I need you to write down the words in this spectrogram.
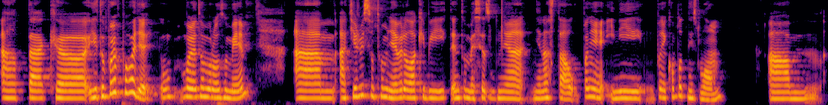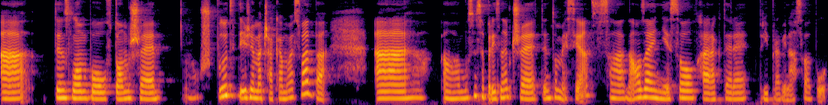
a, tak a, je to úplne v pohode. Úplne tomu rozumiem. A, a tiež by som tomu neverila, keby tento mesiac u mňa nenastal úplne iný, úplne kompletný zlom. A, a ten zlom bol v tom, že už budúci týždeň ma čaká moja svadba. A musím sa priznať, že tento mesiac sa naozaj niesol v charaktere prípravy na svadbu.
